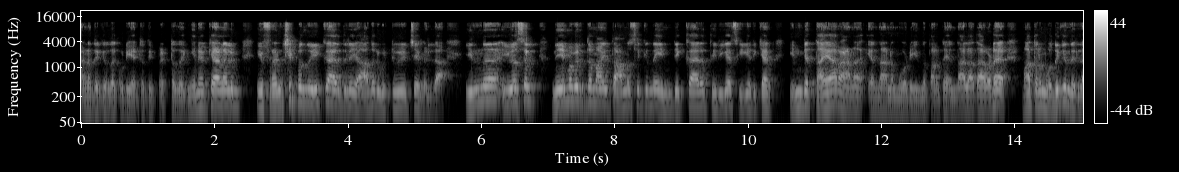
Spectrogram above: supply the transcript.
അനധികൃത കുടിയേറ്റത്തിൽ പെട്ടത്. ഇങ്ങനെയൊക്കെയാണെങ്കിലും ഈ ഫ്രണ്ട്ഷിപ്പ് ഒന്നും ഈ കാര്യത്തിൽ യാതൊരു വിട്ടുവീഴ്ചയുമില്ല ഇന്ന് യു എസിൽ നിയമവിരുദ്ധമായി താമസിക്കുന്ന ഇന്ത്യക്കാരെ തിരികെ സ്വീകരിക്കാൻ ഇന്ത്യ തയ്യാറാണ് എന്നാണ് മോഡി ഇന്ന് പറഞ്ഞത്. എന്നാൽ അത് അവിടെ മാത്രം ഒതുങ്ങുന്നില്ല.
